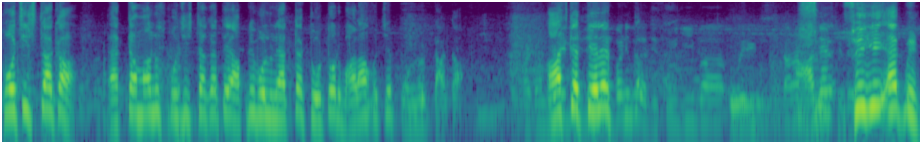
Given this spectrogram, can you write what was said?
পঁচিশ টাকা। একটা মানুষ পঁচিশ টাকাতে আপনি বলুন একটা টোটোর ভাড়া হচ্ছে পনেরো টাকা। আজকে তেলের সুইগি এক মিনিট।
